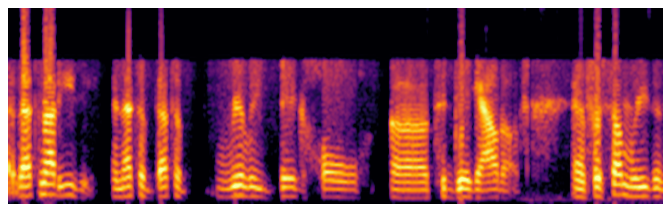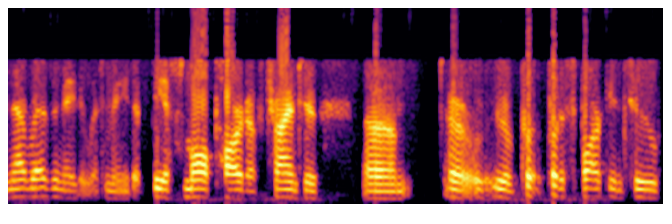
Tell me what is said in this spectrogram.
that's not easy, and that's a that's a really big hole uh, to dig out of. And for some reason, that resonated with me to be a small part of trying to um, or, you know, put put a spark into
